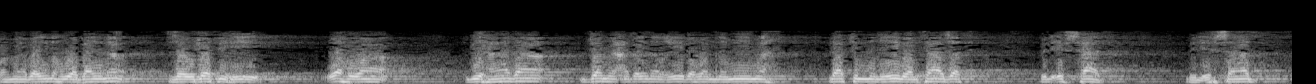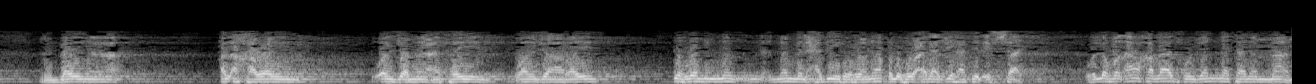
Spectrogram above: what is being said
وما بينه وبين زوجته وهو بهذا جمع بين الغيبة والنميمة لكن الغيبة امتازت بالإفساد بالإفساد بين الأخوين والجماعتين والجارين وهو من نم الحديث وهو نقله على جهة الإفساد. واللفظ الآخر لا يدخل جنة نمام.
